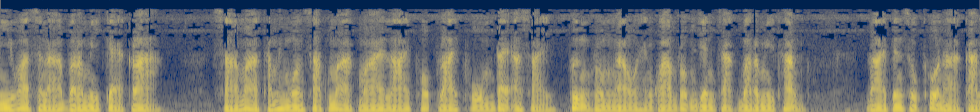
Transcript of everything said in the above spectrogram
มีวาสนาบารมีแก่กล้า สามารถทำให้มวลสัตว์มากมายหลายภพหลายภูมิได้อาศัย พึ่งพรมเงาแห่งความร่มเย็นจากบารมีท่าน ได้เป็นสุขทั่วหน้ากัน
